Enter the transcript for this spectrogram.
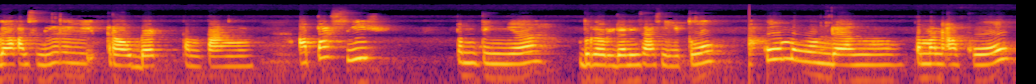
gak akan sendiri throwback tentang apa sih pentingnya berorganisasi itu. Aku mengundang teman aku,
